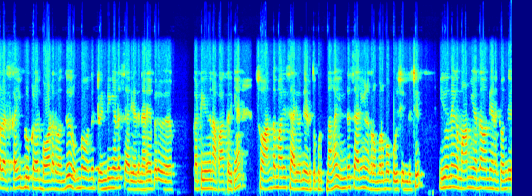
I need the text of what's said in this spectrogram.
colour sky blue colour border வந்து ரொம்ப வந்து ட்ரெண்டிங்கான சாரீ அது நிறைய பேர் கட்டியிருந்து நான் பார்த்துருக்கேன். ஸோ அந்த மாதிரி சாரீ வந்து எடுத்து கொடுத்தாங்க. இந்த சாரியும் எனக்கு ரொம்ப ரொம்ப பிடிச்சிருந்துச்சு. இது வந்து எங்கள் மாமியார் தான் வந்து எனக்கு வந்து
